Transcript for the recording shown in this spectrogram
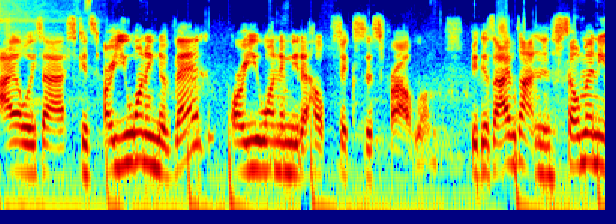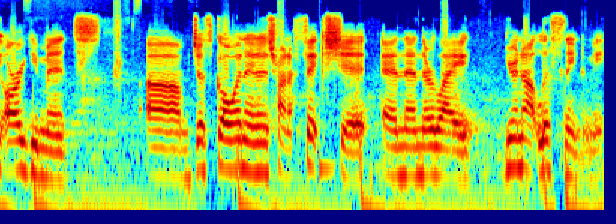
I always ask, "Is are you wanting to vent, or are you wanting me to help fix this problem?" Because I've gotten in so many arguments. Um, just going in and trying to fix shit, and then they're like, "You're not listening to me,"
